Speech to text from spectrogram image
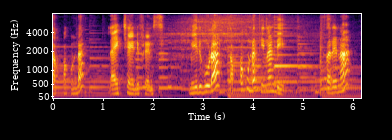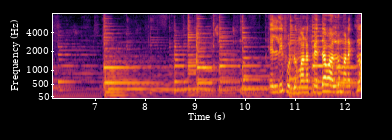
తప్పకుండా లైక్ చేయండి ఫ్రెండ్స్. మీరు కూడా తప్పకుండా తినండి. సరేనా? Healthy food. మన పెద్దవాళ్ళు మనకు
